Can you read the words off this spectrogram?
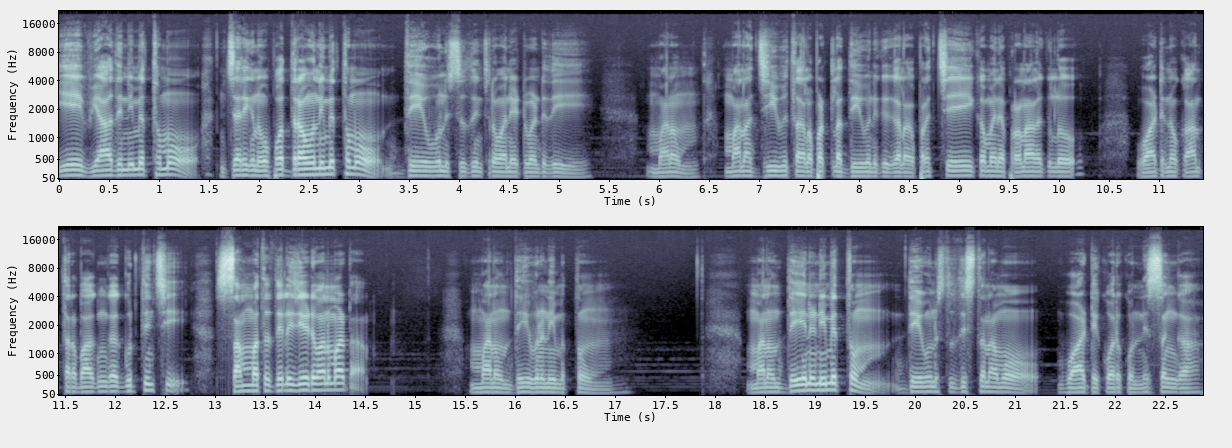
ఏ వ్యాధి నిమిత్తమో జరిగిన ఉపద్రవం నిమిత్తమో దేవుని స్థుతించడం అనేటువంటిది మనం మన జీవితాల పట్ల దేవునికి గల ప్రత్యేకమైన ప్రణాళికలో వాటిని ఒక అంతర్భాగంగా గుర్తించి సమ్మత తెలియజేయడం అన్నమాట. మనం దేవుని నిమిత్తం మనం దేని నిమిత్తం దేవుని స్థుతిస్తున్నామో వాటి కొరకు నిజంగా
